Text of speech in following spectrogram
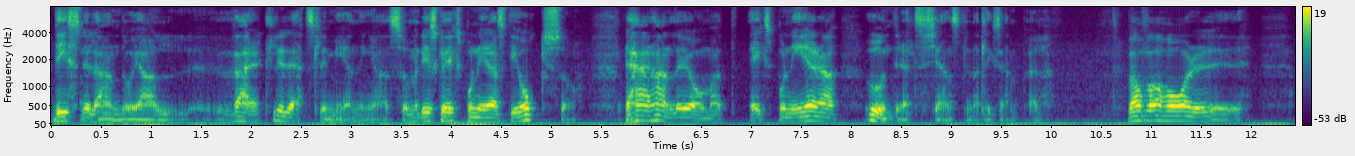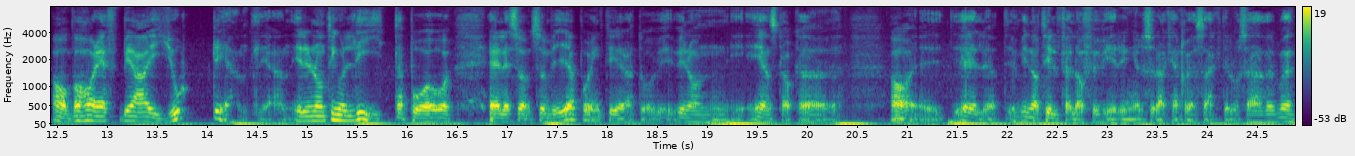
Disneyland och i all verklig rättslig mening alltså. Men det ska exponeras det också. Det här handlar ju om att exponera underrättelsetjänsterna till exempel. Vad, vad, har, ja, vad har FBI gjort egentligen? Är det någonting att lita på? Och, eller som, som vi har poängterat då vid, vid någon enstaka ja, eller vid något tillfälle av förvirring eller sådär kanske vi har sagt det då. Så här, men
